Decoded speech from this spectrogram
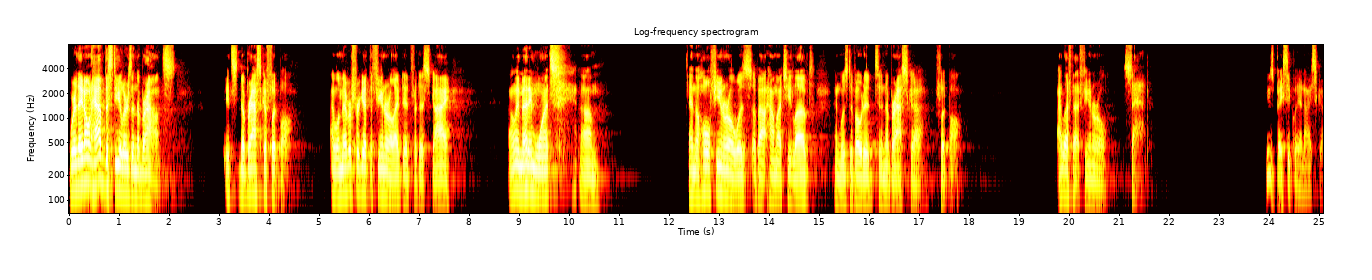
where they don't have the Steelers and the Browns, it's Nebraska football. I will never forget the funeral I did for this guy. I only met him once, um, and the whole funeral was about how much he loved and was devoted to Nebraska football. I left that funeral sad. He was basically a nice guy,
